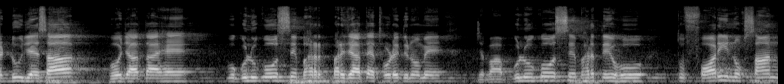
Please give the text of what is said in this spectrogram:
لڈو جیسا ہو جاتا ہے وہ گلوکوز سے بھر بھر جاتا ہے تھوڑے دنوں میں جب آپ گلوکوز سے بھرتے ہو تو فوری نقصان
